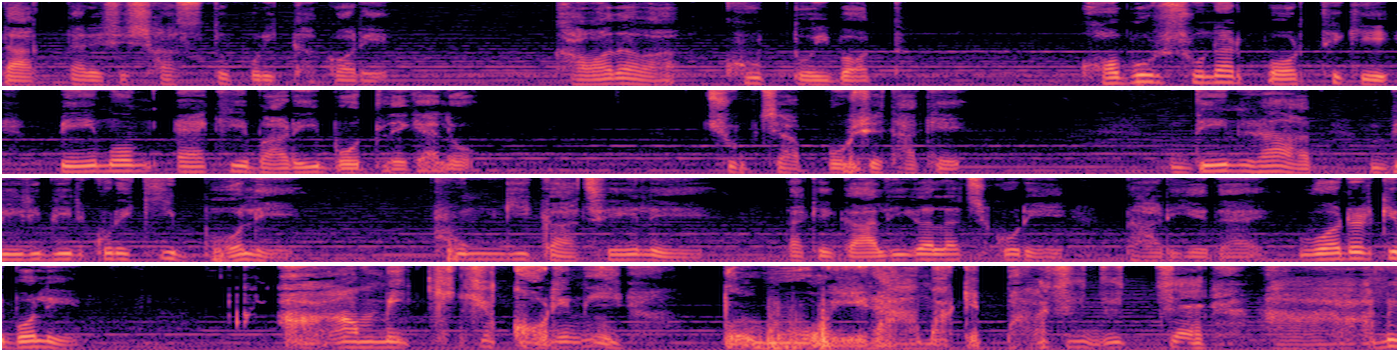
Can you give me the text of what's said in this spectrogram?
ডাক্তার এসে স্বাস্থ্য পরীক্ষা করে। খাওয়া দাওয়া খুব তৈবত। খবর শোনার পর থেকে পেমং একেবারেই বদলে গেল। চুপচাপ বসে থাকে। দিন রাত বিড়বিড় করে কি বলে? ফুঙ্গি কাছে এলে তাকে গালিগালাজ করে তাড়িয়ে দেয়। ওয়ার্ডারকে বলে, আমি কিছু করিনি, তবুও এরা আমাকে ফাঁসি দিচ্ছে। আমি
